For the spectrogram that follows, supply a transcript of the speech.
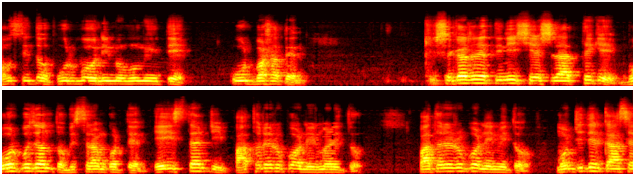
অবস্থিত পূর্ব নিম্নভূমিতে উট বসাতেন। সেখানে তিনি শেষ রাত থেকে ভোর পর্যন্ত বিশ্রাম করতেন। এই স্থানটি পাথরের উপর নির্মিত পাথরের উপর নির্মিত। মসজিদের কাছে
